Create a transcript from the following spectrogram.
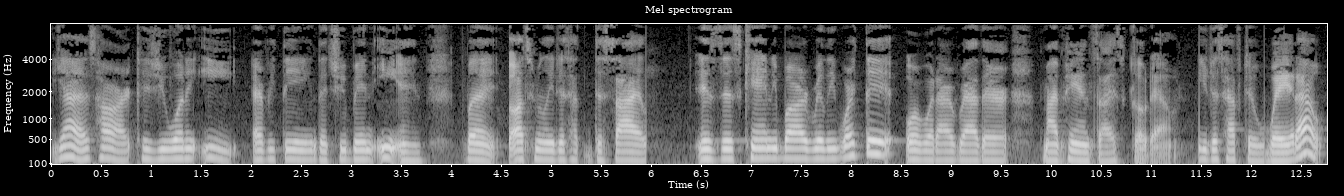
Yeah, it's hard because you want to eat everything that you've been eating, but ultimately just have to decide is this candy bar really worth it or would I rather my pan size go down? You just have to weigh it out.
